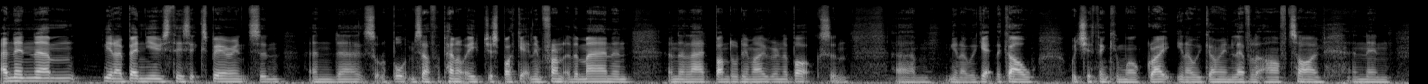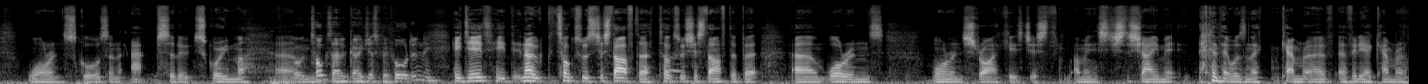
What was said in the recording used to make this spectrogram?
and then um, you know Ben used his experience and and uh, sort of bought himself a penalty just by getting in front of the man, and and the lad bundled him over in the box and. Um, you know, we get the goal, which you're thinking, well, great. You know, we go in level at half time, and then Warren scores an absolute screamer. Um, well, Togs had a go just before, didn't he? He did. He did. no. Togs was just after. Togs was just after, but um, Warren's Warren's strike is just. I mean, it's just a shame it there wasn't a camera, a video camera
